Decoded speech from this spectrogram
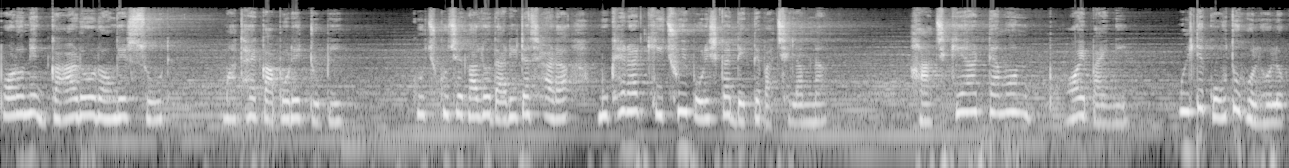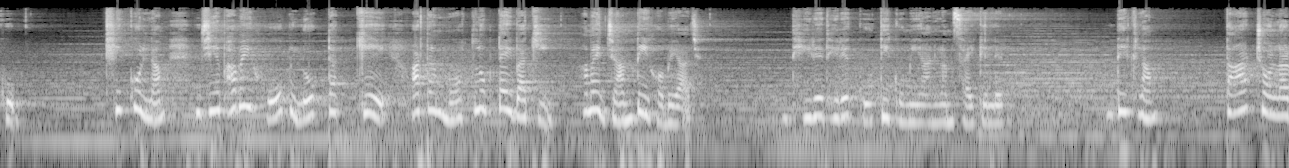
পরনে গাঢ় রঙের স্যুট, মাথায় কাপড়ের টুপি, কুচকুচে কালো দাড়িটা ছাড়া মুখের আর কিছুই পরিষ্কার দেখতে পাচ্ছিলাম না। হাঁচকে আর তেমন ভয় পাইনি। উল্টে কৌতূহল হলো খুব। ঠিক করলাম, যেভাবেই হোক লোকটা কে আর তার মতলবটাই বা কি, আমায় জানতেই হবে আজ। ধীরে ধীরে গতি কমিয়ে আনলাম সাইকেলের। দেখলাম, তার চলার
